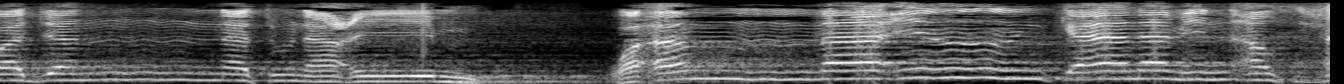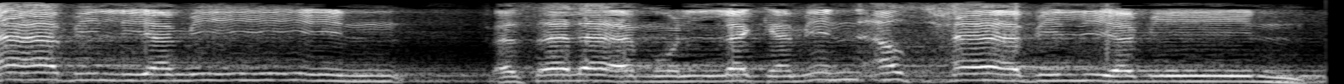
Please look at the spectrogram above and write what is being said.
وجنة نعيم واما ان كان من اصحاب اليمين فسلام لك من اصحاب اليمين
